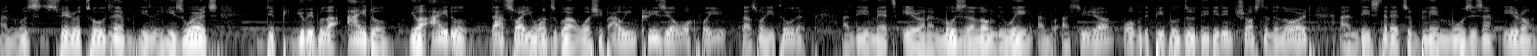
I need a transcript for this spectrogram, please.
And Moses Pharaoh told them his words, the, "You people are idle. You are idle. That's why you want to go and worship. I will increase your work for you." That's what he told them. And they met Aaron and Moses along the way. And as usual, what would the people do? They didn't trust in the Lord, and they started to blame Moses and Aaron.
